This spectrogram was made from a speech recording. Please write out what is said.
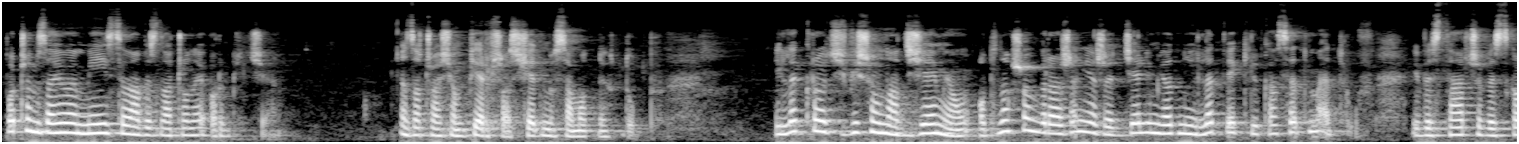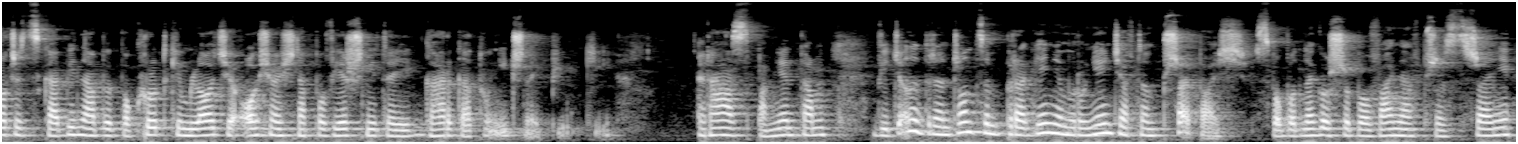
po czym zająłem miejsce na wyznaczonej orbicie. Zaczęła się pierwsza z siedmiu samotnych dup. Ilekroć wiszę nad ziemią, odnoszę wrażenie, że dzieli mnie od niej ledwie kilkaset metrów i wystarczy wyskoczyć z kabiny, aby po krótkim locie osiąść na powierzchni tej gargatunicznej piłki. Raz, pamiętam, wiedziony dręczącym pragnieniem runięcia w tę przepaść swobodnego szybowania w przestrzeni,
